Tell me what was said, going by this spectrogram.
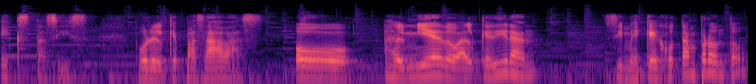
éxtasis por el que pasabas o al miedo al que dirán, si me quejo tan pronto,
